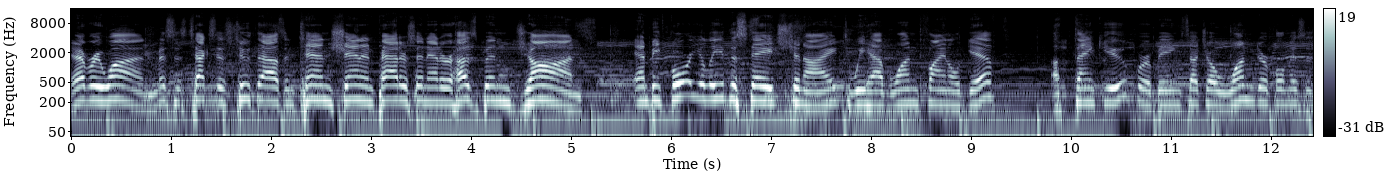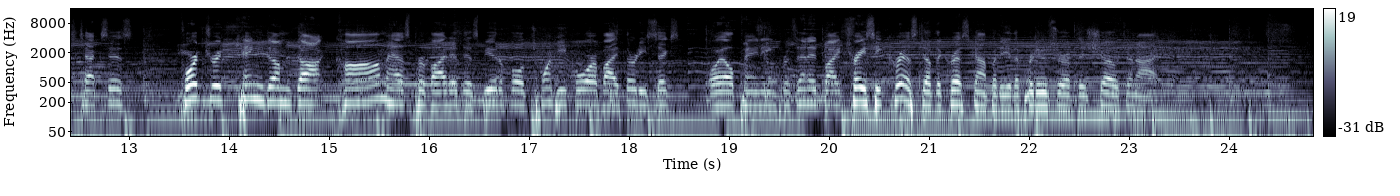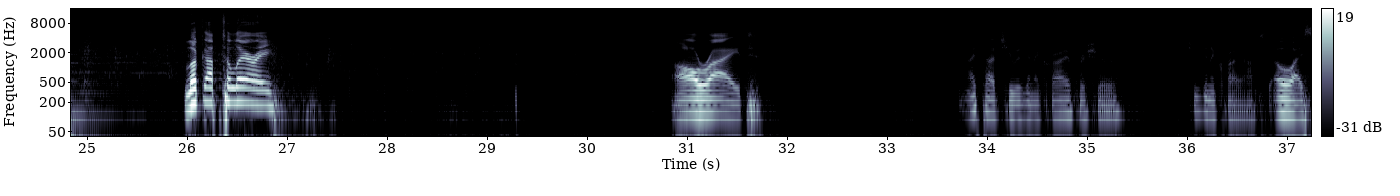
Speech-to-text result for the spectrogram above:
Everyone, Mrs. Texas 2010, Shannon Patterson and her husband, John. And before you leave the stage tonight, we have one final gift a thank you for being such a wonderful Mrs. Texas. PortraitKingdom.com has provided this beautiful 24 by 36 oil painting presented by Tracy Christ of the Christ Company, the producer of this show tonight. Look up to Larry. All right. I thought she was going to cry for sure. She's going to cry off. Oh, I see.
